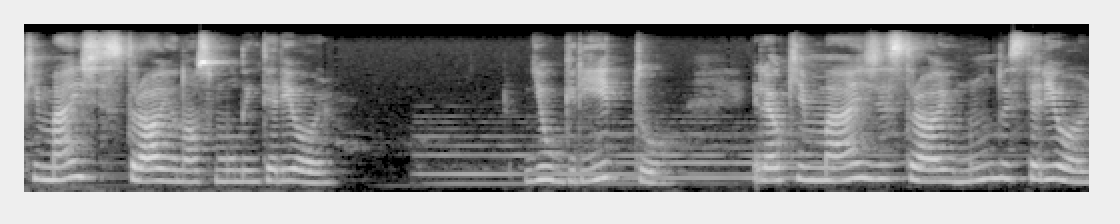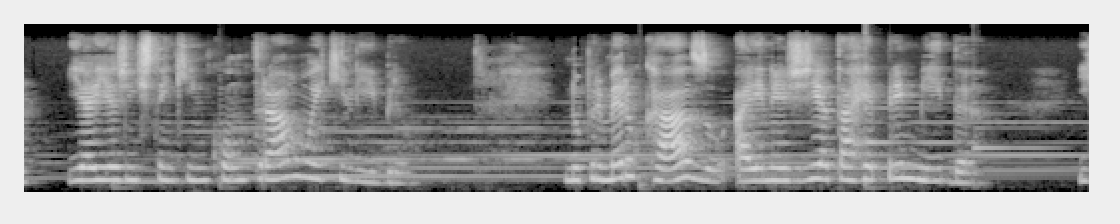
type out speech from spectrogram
que mais destrói o nosso mundo interior. E o grito, ele é o que mais destrói o mundo exterior. E aí a gente tem que encontrar um equilíbrio. No primeiro caso, a energia está reprimida. E o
